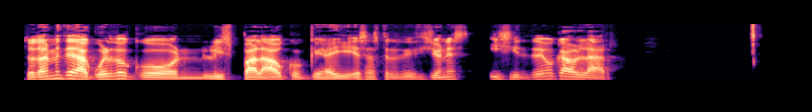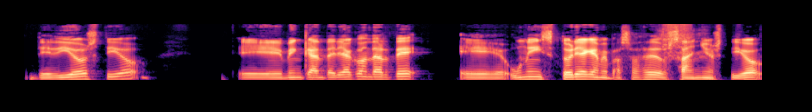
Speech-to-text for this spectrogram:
totalmente de acuerdo con Luis Palau, con que hay esas tres decisiones. Y si te tengo que hablar de Dios, tío, eh, me encantaría contarte eh, una historia que me pasó hace dos años, tío,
